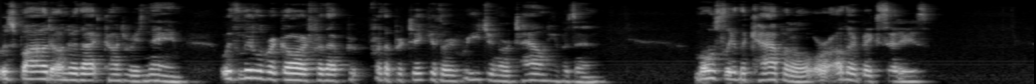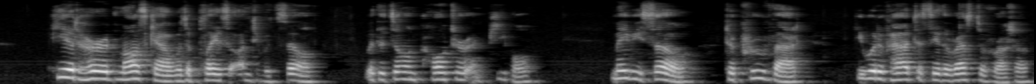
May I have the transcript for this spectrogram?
was filed under that country's name, with little regard for, that, for the particular region or town he was in, mostly the capital or other big cities. He had heard Moscow was a place unto itself, with its own culture and people. Maybe so; to prove that, he would have had to see the rest of Russia.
